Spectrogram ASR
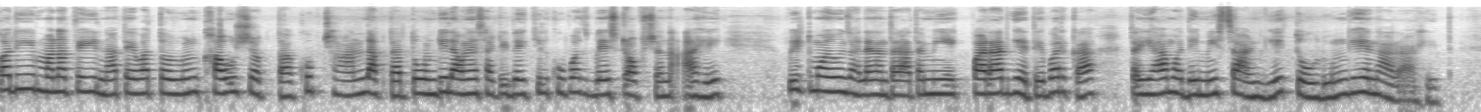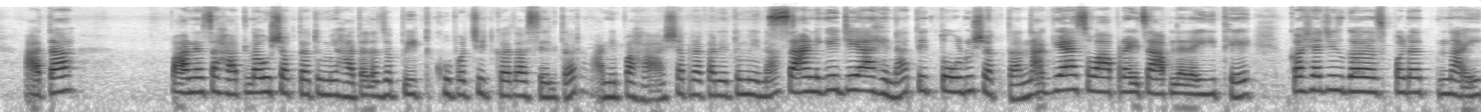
कधी मनात येईल ना तेव्हा तळून खाऊ शकता. खूप छान लागतात. तोंडी लावण्यासाठी देखील खूपच बेस्ट ऑप्शन आहे. पीठ मळून झाल्यानंतर आता मी एक परात घेते बरं का तर ह्यामध्ये मी सांडगे तोडून घेणार आहेत. आता पाण्याचा हात लावू शकता तुम्ही. हाताला जर पीठ खूपच चिटकत असेल तर. आणि पहा अशा प्रकारे तुम्ही ना सांडगे जे आहे ना ते तोडू शकता. ना गॅस वापरायचा आपल्याला इथे. कशाचीच गरज पडत नाही.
